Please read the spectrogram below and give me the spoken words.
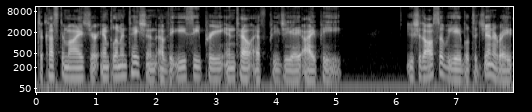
to customize your implementation of the eCPRI Intel FPGA IP. You should also be able to generate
